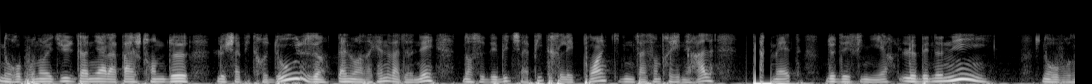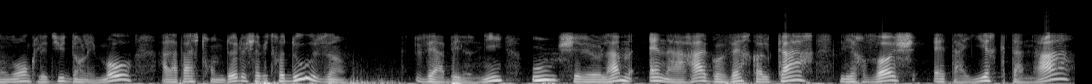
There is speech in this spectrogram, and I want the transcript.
Nous reprenons l'étude Tania à la page 32, le chapitre 12. L'Anmoazaken va donner dans ce début de chapitre les points qui, d'une façon très générale, permettent de définir le Benoni. Nous reprenons donc l'étude dans les mots à la page 32, le chapitre 12. Vea Benoni, ou chez l'Olam en gover kolkar lirvosh et ktana,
